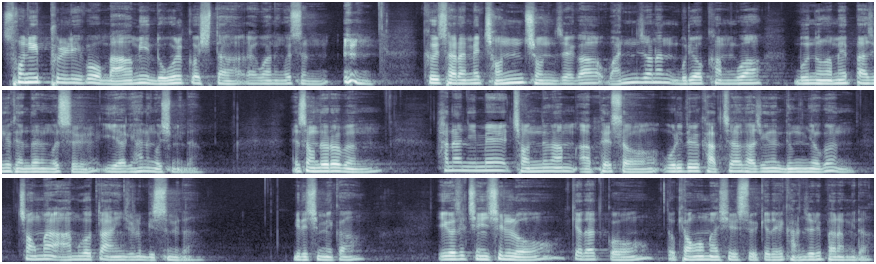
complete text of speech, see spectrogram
손이 풀리고 마음이 놓을 것이다 라고 하는 것은 그 사람의 전 존재가 완전한 무력함과 무능함에 빠지게 된다는 것을 이야기하는 것입니다. 성도 여러분, 하나님의 전능함 앞에서 우리들 각자가 가지고 있는 능력은 정말 아무것도 아닌 줄로 믿습니다. 믿으십니까? 이것을 진실로 깨닫고 또 경험하실 수 있게 되길 간절히 바랍니다.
